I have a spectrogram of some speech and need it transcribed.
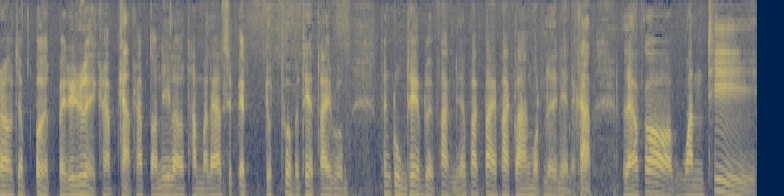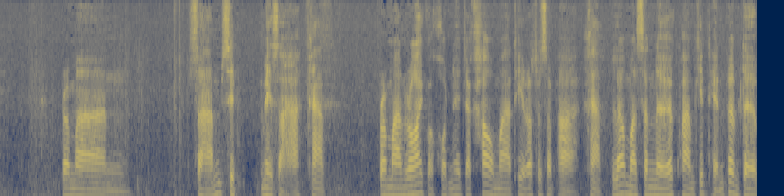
เราจะเปิดไปเรื่อยๆครับครับ ครับ ตอนนี้เราทำมาแล้ว 11 จุดทั่วประเทศไทยรวม ทั้งกรุงเทพด้วยภาคเหนือ ภาคใต้ภาคกลางหมดเลยเนี่ยนะครัครับ บ แล้วก็วันที่ประมาณ 30 เมษา ครับ ประมาณร้อยกว่าคนเนี่ยจะเข้ามาที่รัฐสภา ครับ แล้วมาเสนอความคิดเห็นเพิ่มเติม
